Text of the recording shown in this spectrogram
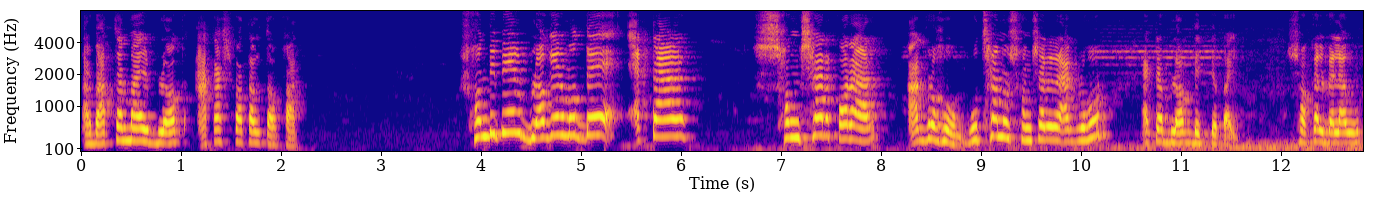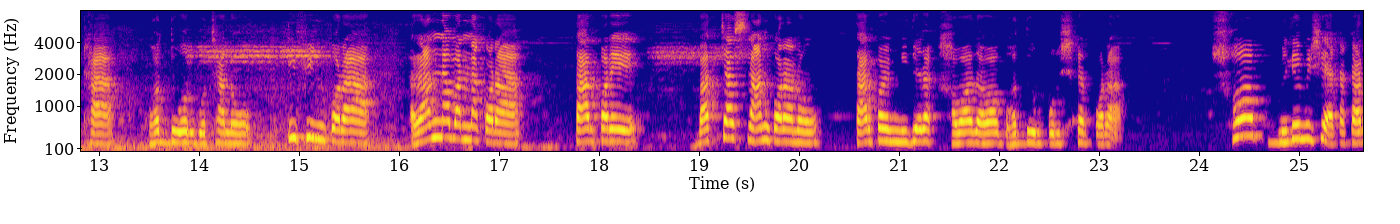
আর বাচ্চার মায়ের ব্লগ আকাশ পাতাল তফাৎ। সন্দীপের ব্লগের মধ্যে একটা সংসার করার আগ্রহ, গোছানো সংসারের আগ্রহর একটা ব্লগ দেখতে পাই। সকালবেলা ওঠা ঘর দুয়ার গোছানো, টিফিন করা রান্না বান্না করা, তারপরে বাচ্চা স্নান করানো, তারপরে নিজেরা খাওয়া দাওয়া ঘর দুয়ার পরিষ্কার করা সব মিলেমিশে একাকার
